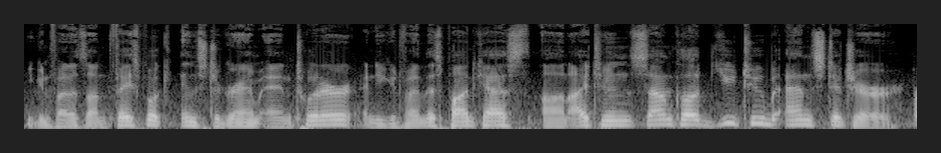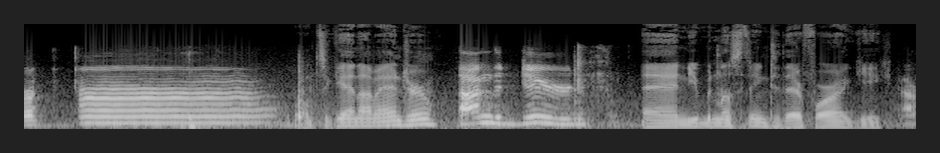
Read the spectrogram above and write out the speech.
You can find us on Facebook, Instagram, and Twitter. And you can find this podcast on iTunes, SoundCloud, YouTube, and Stitcher. Once again, I'm Andrew, I'm the dude. and you've been listening to Therefore I Geek. All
